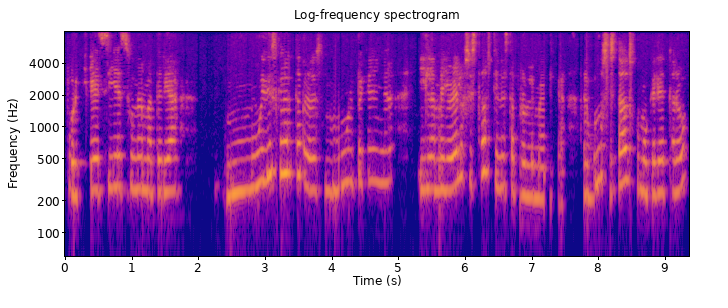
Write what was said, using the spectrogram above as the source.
porque sí es una materia muy discreta, pero es muy pequeña y la mayoría de los estados tiene esta problemática. Algunos estados como Querétaro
